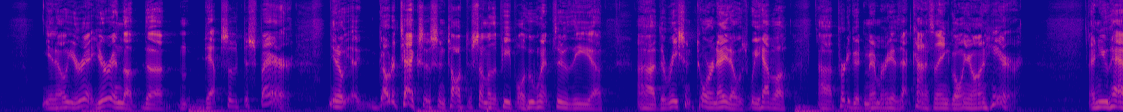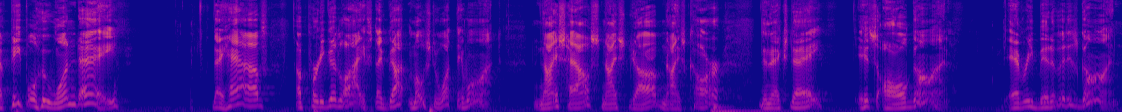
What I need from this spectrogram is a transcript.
you know, you're in, you're in the, the depths of despair. You know, go to Texas and talk to some of the people who went through the uh, uh, the recent tornadoes. We have a, a pretty good memory of that kind of thing going on here. And you have people who one day they have a pretty good life. They've got most of what they want. Nice house, nice job, nice car. The next day, it's all gone. Every bit of it is gone.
